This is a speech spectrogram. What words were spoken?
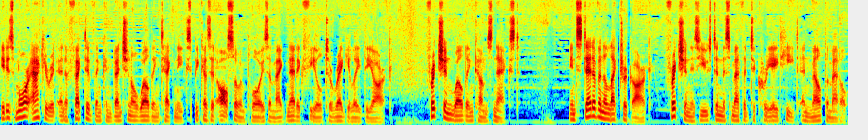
It is more accurate and effective than conventional welding techniques because it also employs a magnetic field to regulate the arc. Friction welding comes next. Instead of an electric arc, friction is used in this method to create heat and melt the metal.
